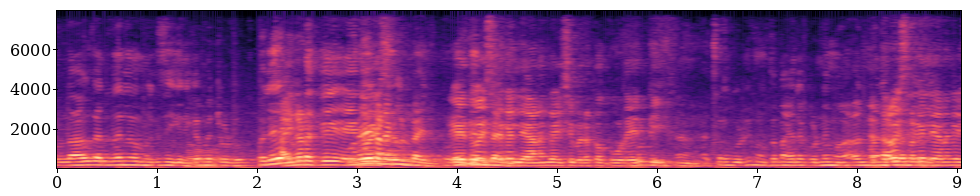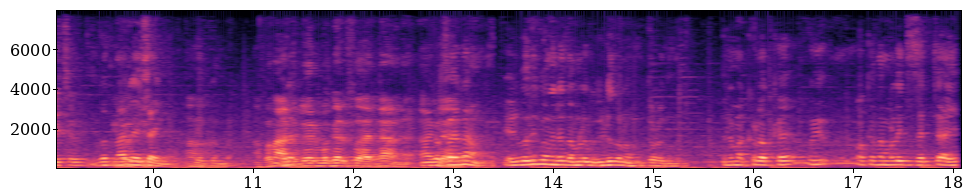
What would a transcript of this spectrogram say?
അള്ളാഹു തന്നെ തന്നെ നമുക്ക് സ്വീകരിക്കാൻ പറ്റുള്ളൂ. അതിനിടക്ക് ഏത് വയസ്സിൽ കല്യാണം കഴിച്ച് ഇവരൊക്കെ കൂടെ എത്തി? അച്ഛൻ കൂടി മൂത്ത മകനെ കൊണ്ട് എത്ര വയസ്സിൽ കല്യാണം കഴിച്ചു? ഇരുപത്തിനാല് വയസ്സായി. അപ്പൊ നാട്ടിൽ വരുമ്പോ ഗൾഫുകാരനാണ്. ഗൾഫുകാരനാണ്. എഴുപതിൽ വന്നിട്ട് നമ്മൾ വീട് തുടങ്ങി തുടങ്ങുന്നു പിന്നെ മക്കളൊക്കെ ഒക്കെ നമ്മൾ ഇത് സെറ്റായി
